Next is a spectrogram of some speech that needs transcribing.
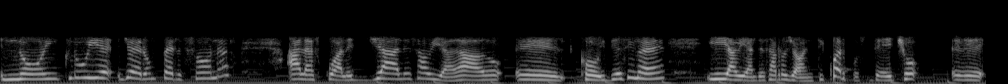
no incluyeron personas a las cuales ya les había dado el COVID-19 y habían desarrollado anticuerpos. De hecho, eh,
